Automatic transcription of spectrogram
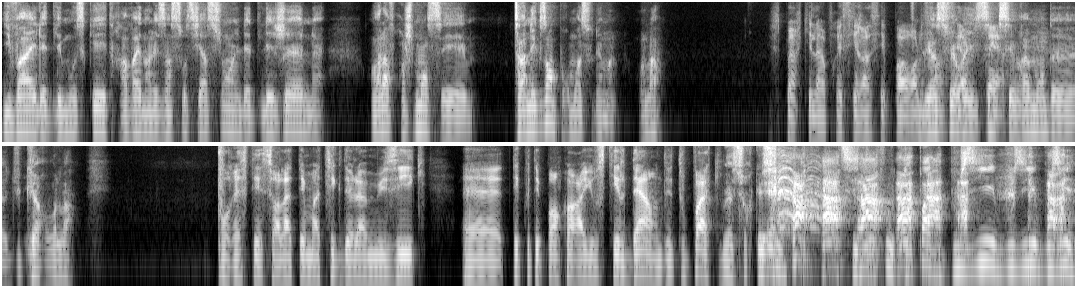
Il va, il aide les mosquées, il travaille dans les associations, il aide les jeunes. Voilà, franchement, c'est, c'est un exemple pour moi, Suleiman. Voilà. J'espère qu'il appréciera ces paroles. Bien sûr, il sait que c'est vraiment de- du cœur, voilà. Pour rester sur la thématique de la musique, euh, t'écoutais pas encore Are You Still Down de Tupac? Bien sûr que si. si t'es fou, Tupac, bousillé, bousillé, bousillé.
